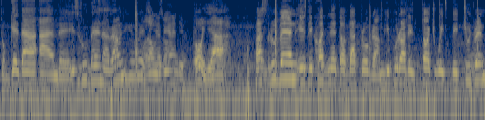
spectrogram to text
together, and uh, is Ruben around here? Yeah, behind you. Oh, yeah. Pastor Ruben is the coordinator of that program. He put us in touch with the children,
